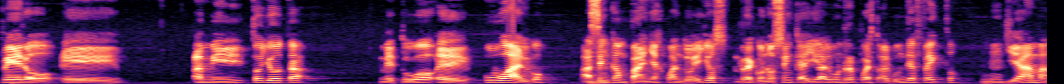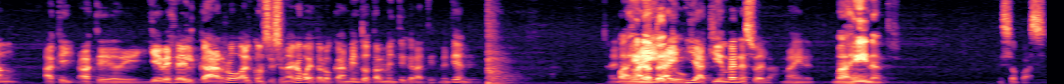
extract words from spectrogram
Pero eh, a mí Toyota me tuvo, eh, hubo algo, hacen campañas cuando ellos reconocen que hay algún repuesto, algún defecto, llaman a que, a que lleves el carro al concesionario para que te lo cambien totalmente gratis, ¿me entiendes? Imagínate Ahí- ahí- tú. y aquí en Venezuela, imagínate, Imagínate. eso pasa.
